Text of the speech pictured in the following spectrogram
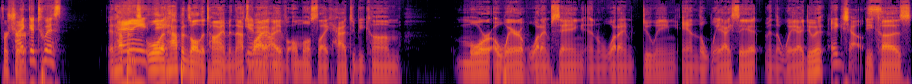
For sure. I could twist. It happens. Well, it happens all the time, and that's why know? I've almost like had to become more aware of what I'm saying and what I'm doing and the way I say it and the way I do it. Eggshells. Because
